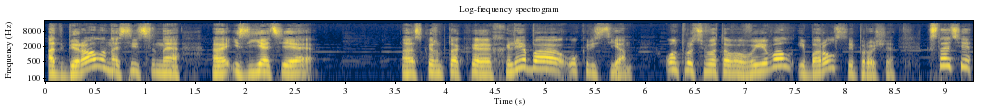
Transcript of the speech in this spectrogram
отбирала насильственное э, изъятие, э, скажем так, э, хлеба у крестьян. Он против этого воевал и боролся и прочее. Кстати,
